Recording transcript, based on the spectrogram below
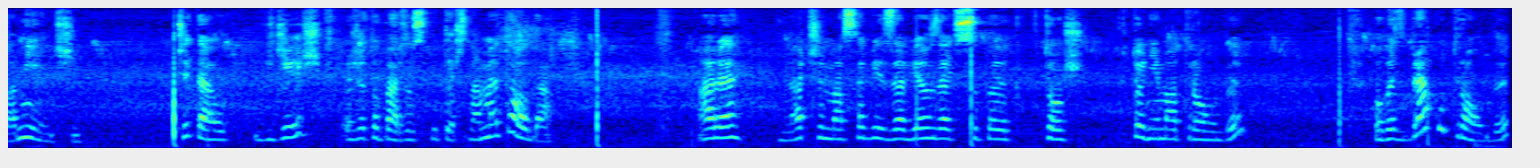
pamięci. Czytał gdzieś, że to bardzo skuteczna metoda. Ale na czym ma sobie zawiązać supełek ktoś, kto nie ma trąby? Wobec braku trąby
